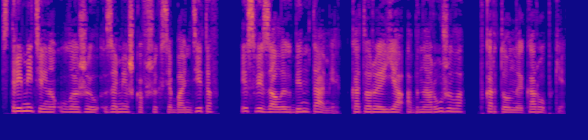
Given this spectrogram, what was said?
Стремительно уложил замешкавшихся бандитов и связал их бинтами, которые я обнаружила в картонной коробке.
